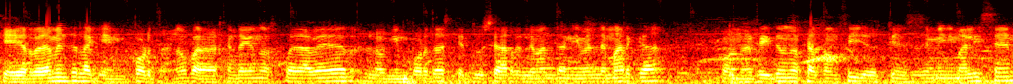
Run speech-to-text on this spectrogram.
que realmente es la que importa, ¿no? Para la gente que nos pueda ver, lo que importa es que tú seas relevante a nivel de marca. Cuando necesites unos calzoncillos, pienses en Minimalism.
